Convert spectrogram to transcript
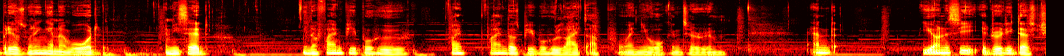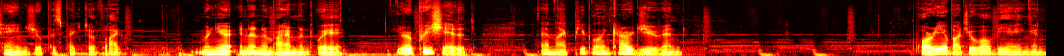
but he was winning an award, and he said, you know, find people who find find those people who light up when you walk into a room, and you honestly, it really does change your perspective. Like when you're in an environment where you're appreciated, and like people encourage you and worry about your well-being and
